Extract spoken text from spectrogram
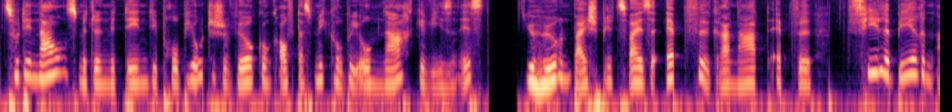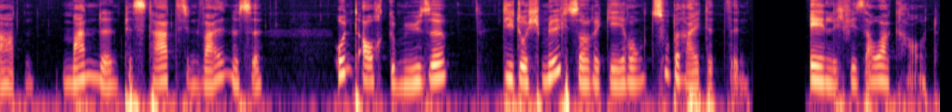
Zu den Nahrungsmitteln, mit denen die probiotische Wirkung auf das Mikrobiom nachgewiesen ist, gehören beispielsweise Äpfel, Granatäpfel, viele Beerenarten, Mandeln, Pistazien, Walnüsse und auch Gemüse, die durch Milchsäuregärung zubereitet sind, ähnlich wie Sauerkraut.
